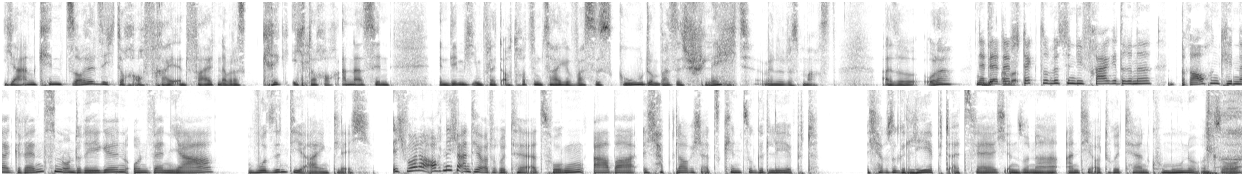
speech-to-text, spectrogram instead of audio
ja, ein Kind soll sich doch auch frei entfalten, aber das krieg ich doch auch anders hin, indem ich ihm vielleicht auch trotzdem zeige, was ist gut und was ist schlecht, wenn du das machst. Also, oder? Ja, da, da steckt so ein bisschen die Frage drinne, brauchen Kinder Grenzen und Regeln und wenn ja, wo sind die eigentlich? Ich wurde auch nicht antiautoritär erzogen, aber ich habe, glaube ich, als Kind so gelebt. Ich habe so gelebt, als wäre ich in so einer antiautoritären Kommune und so.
